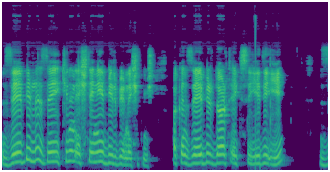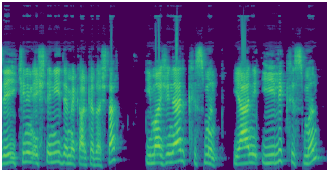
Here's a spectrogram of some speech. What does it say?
z1 ile z2'nin eşleniği birbirine eşitmiş. Bakın z1 4 eksi 7i. z2'nin eşleniği demek arkadaşlar imajiner kısmın yani i'li kısmın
